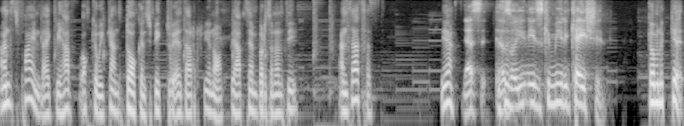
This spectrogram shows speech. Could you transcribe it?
and it's fine. Like we have okay, we can talk and speak to other You know, we have same personality, and that's it. Yeah, that's it. That's all you need is communication. Communicate.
